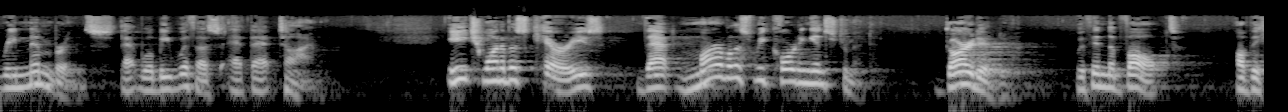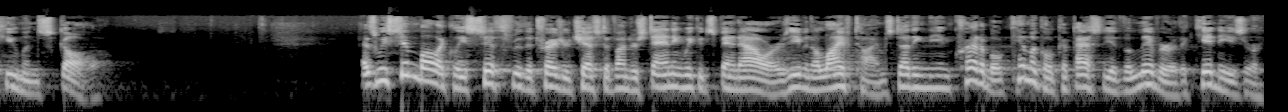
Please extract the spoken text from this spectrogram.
remembrance that will be with us at that time. Each one of us carries that marvelous recording instrument guarded within the vault of the human skull. As we symbolically sift through the treasure chest of understanding, we could spend hours, even a lifetime, studying the incredible chemical capacity of the liver, the kidneys, or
